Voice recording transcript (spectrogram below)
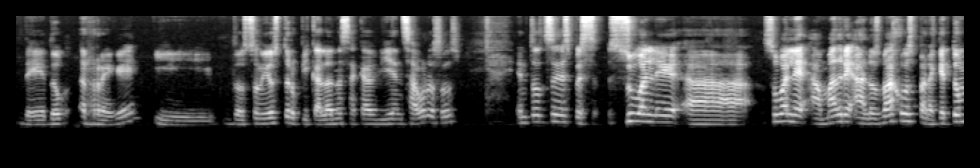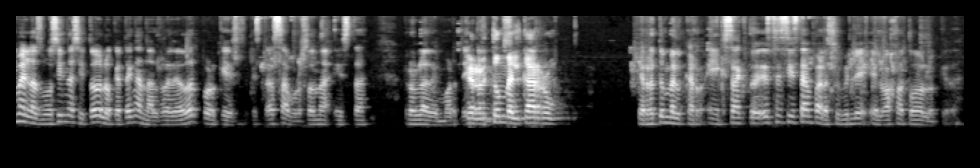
de dub reggae y dos sonidos tropicalones acá bien sabrosos, entonces, pues súbanle a, súbanle a madre a los bajos para que tumben las bocinas y todo lo que tengan alrededor, porque está sabrosona esta rola de muerte. Que retumbe el carro. Que retumbe el carro. Exacto. Estas sí están para subirle el bajo a todo lo que da.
